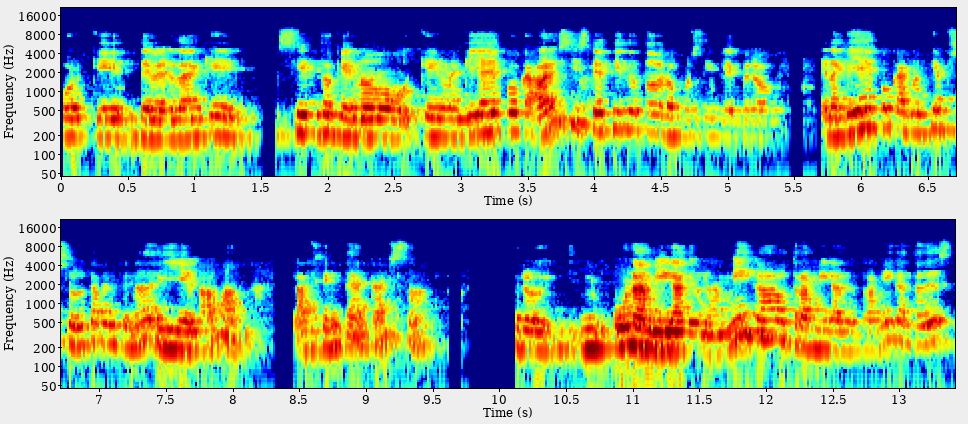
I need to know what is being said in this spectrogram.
porque de verdad que siento que no, que en aquella época, ahora sí estoy haciendo todo lo posible, pero en aquella época no hacía absolutamente nada y llegaba la gente a casa. Pero una amiga de una amiga, otra amiga de otra amiga. Entonces,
